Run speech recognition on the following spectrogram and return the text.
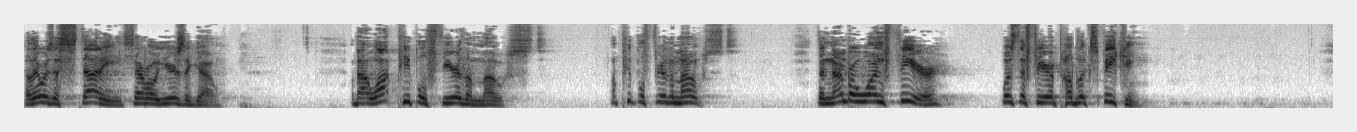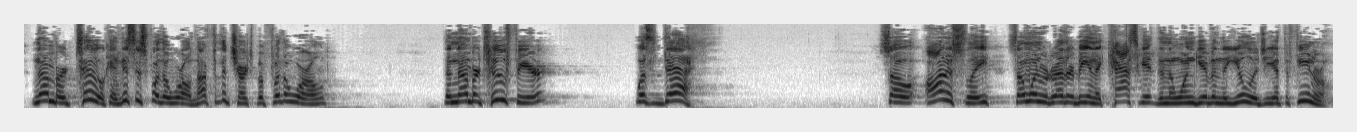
Now, there was a study several years ago about what people fear the most. What people fear the most. The number one fear was the fear of public speaking. Number two, okay, this is for the world, not for the church, but for the world. The number two fear was death. So honestly, someone would rather be in the casket than the one given the eulogy at the funeral.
